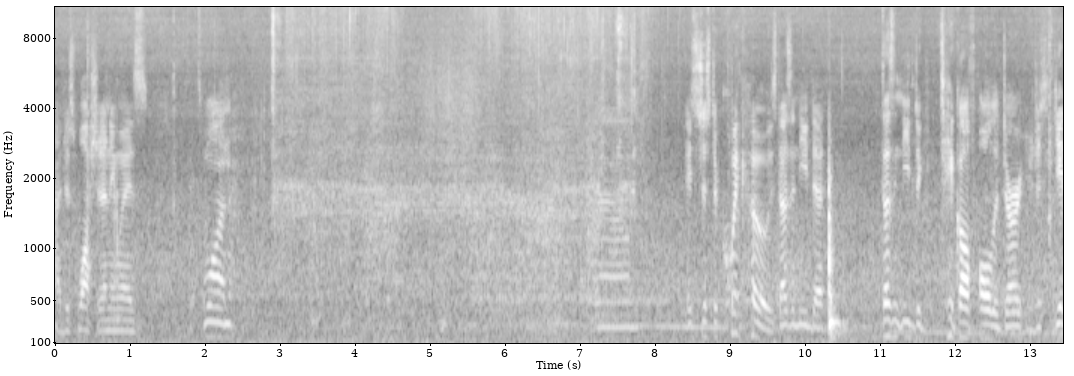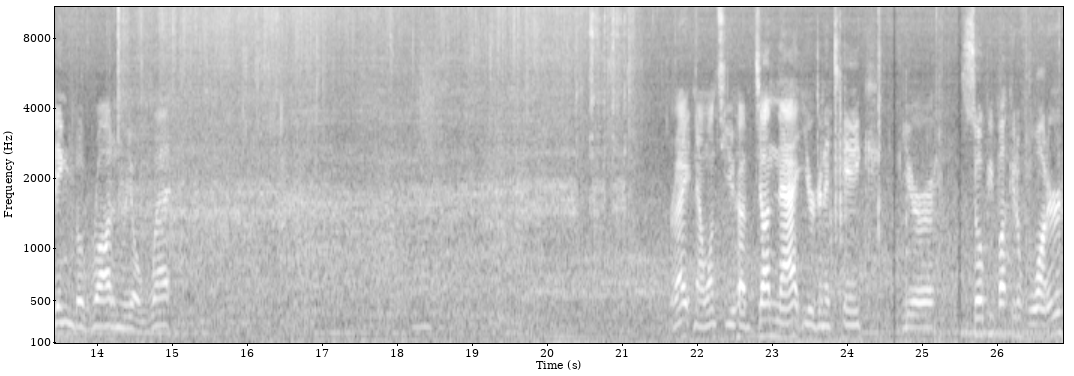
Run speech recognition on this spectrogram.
I just wash it anyways. It's one. Um, it's just a quick hose. Doesn't need to doesn't need to take off all the dirt. You're just getting the rod and reel wet. Right? Now once you have done that, you're gonna take your soapy bucket of water,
